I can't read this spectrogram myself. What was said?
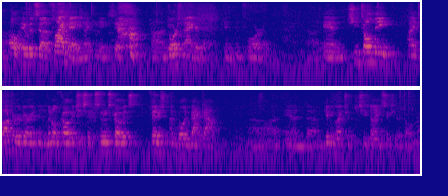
Uh, oh, it was Flag Day in 1986, uh, Doris Mager Day in, in Florida. and she told me, I talked to her during, in the middle of COVID, she said, as soon as COVID's finished, I'm going back out. Uh, and, uh, giving lectures, she's ninety-six years old now.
